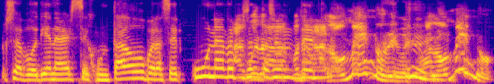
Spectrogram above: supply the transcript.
O sea, podrían haberse juntado para hacer una Ah, bueno, representación ah, bueno, del... a lo menos, digo yo, a lo menos.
